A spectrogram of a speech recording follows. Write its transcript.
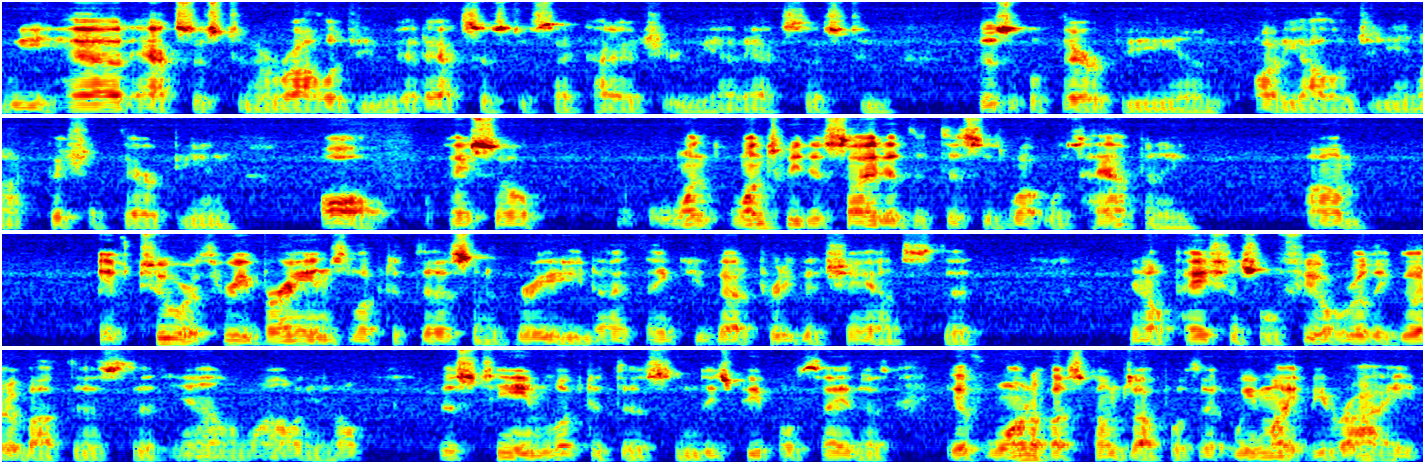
we had access to neurology, we had access to psychiatry, we had access to physical therapy and audiology and occupational therapy and all. Okay, so once once we decided that this is what was happening, um, if two or three brains looked at this and agreed, I think you've got a pretty good chance that you know patients will feel really good about this. That yeah, wow, you know, this team looked at this and these people say this. If one of us comes up with it, we might be right,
